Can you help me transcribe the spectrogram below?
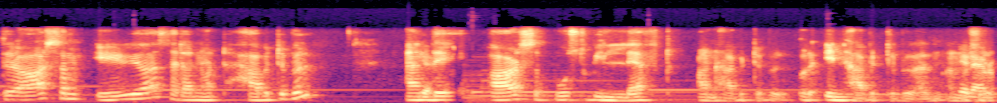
there are some areas that are not habitable and Yes. they are supposed to be left uninhabitable or inhabitable. I'm, I'm not sure.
